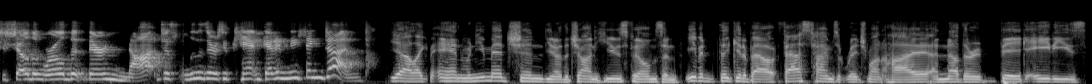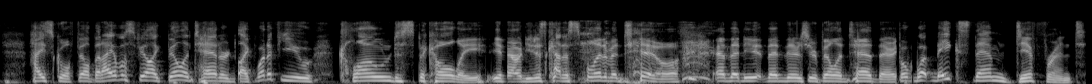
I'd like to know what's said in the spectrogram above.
to show the world that they're not just losers who can't get anything done. Yeah, like and when you mentioned, you know, the John Hughes films and even thinking about Fast Times at Ridgemont High, another big 80s high school film, but I almost feel like Bill and Ted are like what if you cloned Spicoli, you know, and you just kind of split them in two and then you then there's your Bill and Ted there. But what makes them different,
